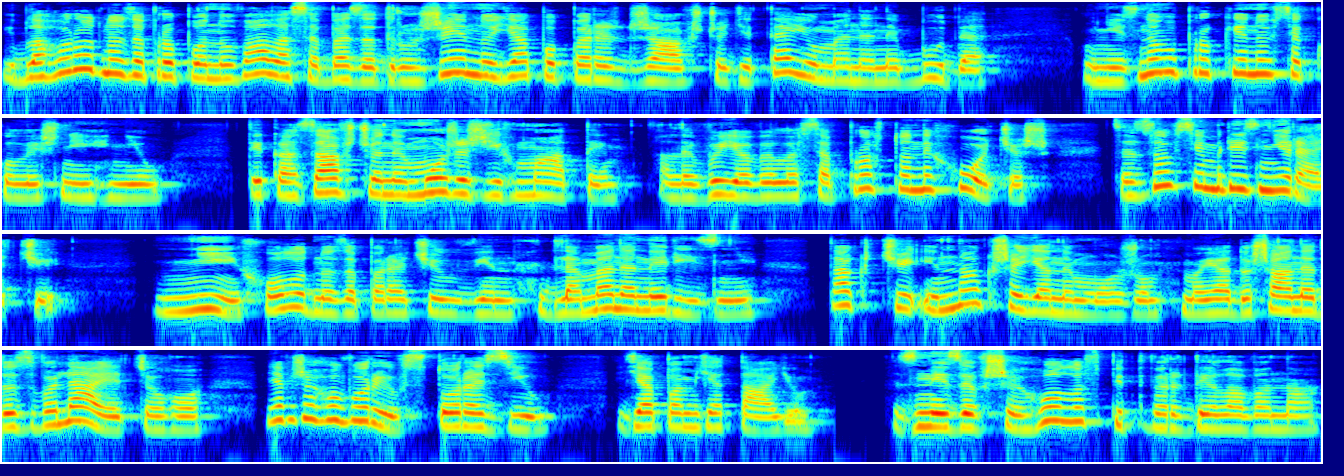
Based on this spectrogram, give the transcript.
і благородно запропонувала себе за дружину, я попереджав, що дітей у мене не буде. У ній знову прокинувся колишній гнів. Ти казав, що не можеш їх мати, але виявилося, просто не хочеш. Це зовсім різні речі. Ні, холодно заперечив він, для мене не різні. Так чи інакше я не можу. Моя душа не дозволяє цього. Я вже говорив сто разів. Я пам'ятаю. Знизивши голос, підтвердила вона.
